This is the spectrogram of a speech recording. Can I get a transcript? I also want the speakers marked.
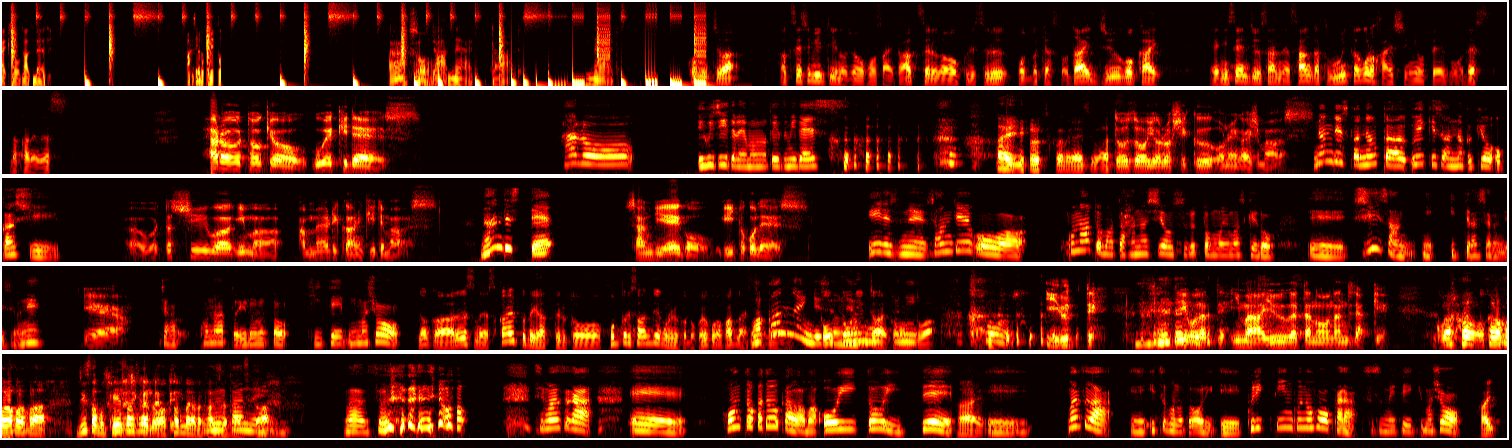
Speaker 1: Accsell.net.
Speaker 2: Accsell.net.net.
Speaker 3: こんにちは。アクセシビリティの情報サイトアクセルがお送りするポッドキャスト第15回、えー2013年3月6日頃配信予定号です。中根です。
Speaker 4: ハロー東京、植木です。
Speaker 5: Hello。FG トレ山本泉です。
Speaker 3: はい、よろしくお願いします。
Speaker 4: どうぞよろしくお願いします。
Speaker 5: 何ですか？なんか、植木さんなんか今日おかしい。
Speaker 4: あ私は今、アメリカに来てます。
Speaker 5: 何ですって？
Speaker 4: サンディエゴ、いいとこです。
Speaker 5: いいですね。サンディエゴは、この後また話をすると思いますけど、えー、C さんに行ってらっしゃるんですよね。
Speaker 4: Yeah.
Speaker 5: じゃあ、この後いろいろと聞いてみましょ
Speaker 3: なんかあれですね、スカイプでやってると、本当にサンディエゴにいるかどうかよくわかんないですよね。
Speaker 5: わかんないんですよね
Speaker 3: 東京にいるんじゃないか、
Speaker 5: 本当に
Speaker 3: 本当は。
Speaker 5: う。そう。
Speaker 4: いるって。サンディエゴだって、今、夕方の何時だっけ ?5 時半。
Speaker 3: ほらほらほらほら、時差も計算しないとわかんないような感じじゃないですか？
Speaker 5: まあ、そんな感じもしますが、えー、本当かどうかはまあ置いといて、
Speaker 3: はい
Speaker 5: えー、まずは、えーいつもの通り、えー、クリッピングの方から進めていきましょ
Speaker 3: はい。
